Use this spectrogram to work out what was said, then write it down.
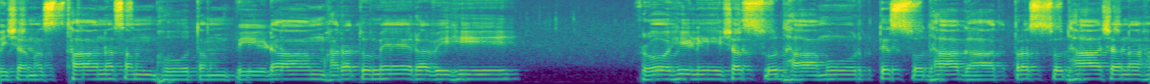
विषमस्थानसम्भूतं पीडां हरतु मे रविः। रोहिणीशः सुधामूर्तिः सुधागात्रः सुधाशनः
